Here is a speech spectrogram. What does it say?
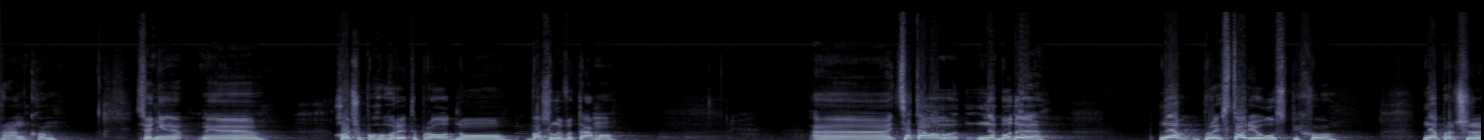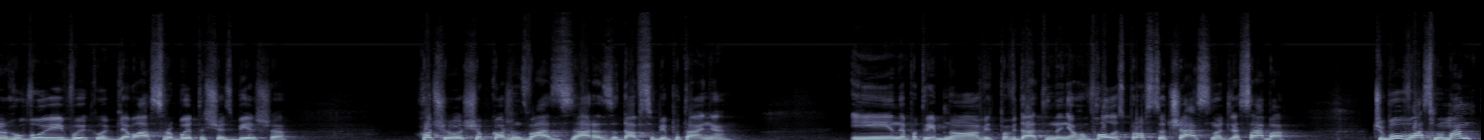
ранку. Сьогодні е, хочу поговорити про одну важливу тему. Е, ця тема не буде не про історію успіху, не про черговий виклик для вас робити щось більше. Хочу, щоб кожен з вас зараз задав собі питання. І не потрібно відповідати на нього вголос, просто чесно для себе. Чи був у вас момент,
